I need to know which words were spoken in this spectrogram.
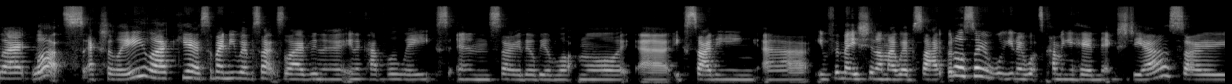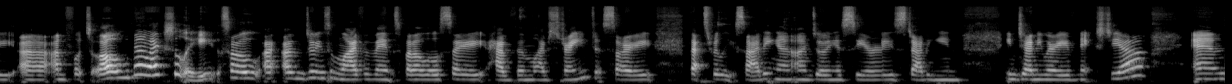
like lots actually. Like yeah. So my new website's live in a in a couple of weeks, and so there'll be a lot more uh, exciting uh, information on my website, but also you know what's coming ahead next year. So uh, unfortunately, oh no, actually, so I, am doing some live events, but I'll also have them live streamed. So that's really exciting. And I'm doing a series starting in in January of next year, and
